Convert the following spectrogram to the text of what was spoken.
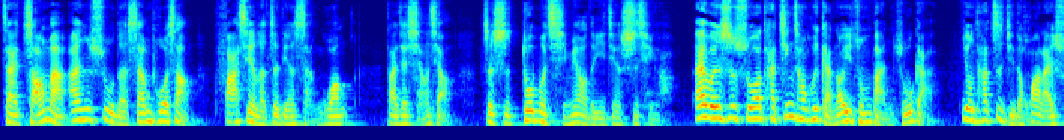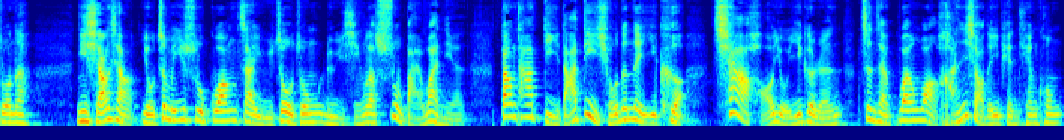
在长满桉树的山坡上发现了这点闪光。大家想想，这是多么奇妙的一件事情啊！埃文斯说，他经常会感到一种满足感。用他自己的话来说呢，你想想，有这么一束光在宇宙中旅行了数百万年，当他抵达地球的那一刻，恰好有一个人正在观望很小的一片天空，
